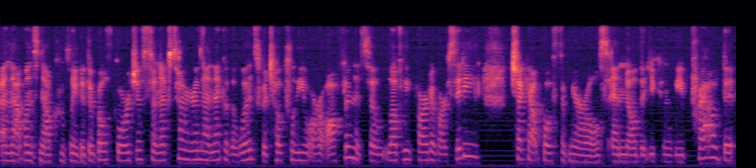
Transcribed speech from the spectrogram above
And that one's now completed. They're both gorgeous. So next time you're in that neck of the woods, which hopefully you are often, it's a lovely part of our city, check out both the murals and know that you can be proud that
